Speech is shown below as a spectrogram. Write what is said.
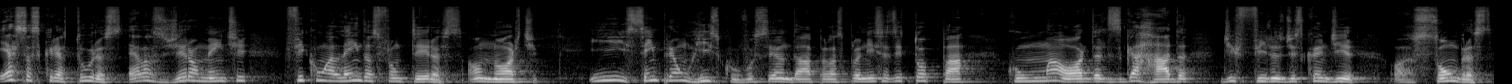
essas criaturas, elas geralmente ficam além das fronteiras, ao norte. E sempre é um risco você andar pelas planícies e topar com uma horda desgarrada de filhos de Skandir. As sombras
